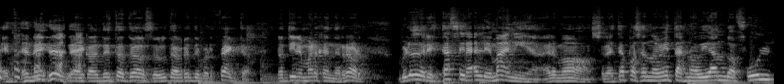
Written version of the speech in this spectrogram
¿Entendés? Te contesto todo absolutamente perfecto. No tiene margen de error. Brother, estás en Alemania, hermoso. La estás pasando bien, estás noviando a full.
